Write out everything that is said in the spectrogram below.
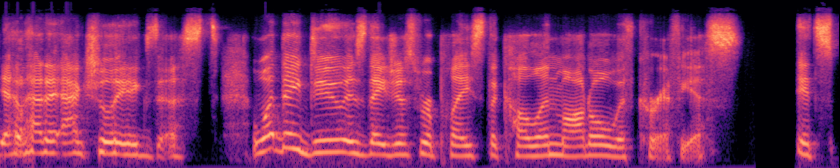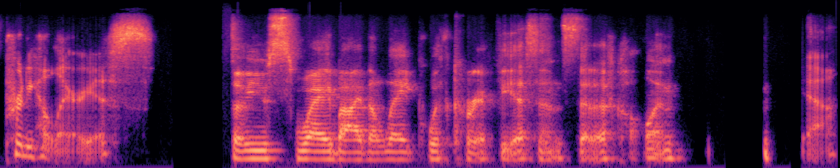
yeah, that it actually exists. What they do is they just replace the Cullen model with Corypheus. It's pretty hilarious. So you sway by the lake with Corypheus instead of Cullen. Yeah.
